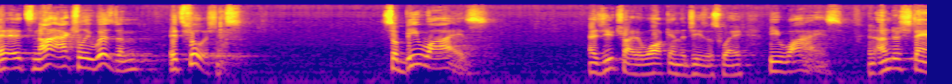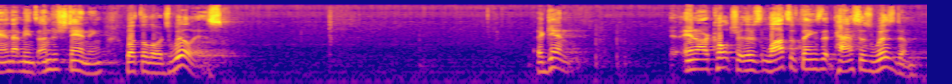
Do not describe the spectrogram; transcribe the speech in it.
And it's not actually wisdom, it's foolishness. So be wise as you try to walk in the Jesus way. Be wise and understand, that means understanding what the Lord's will is. Again, in our culture, there's lots of things that passes wisdom.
